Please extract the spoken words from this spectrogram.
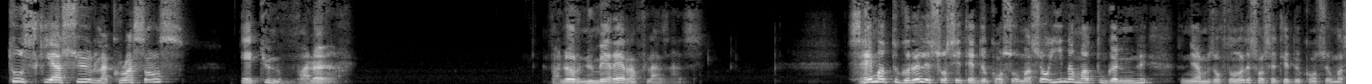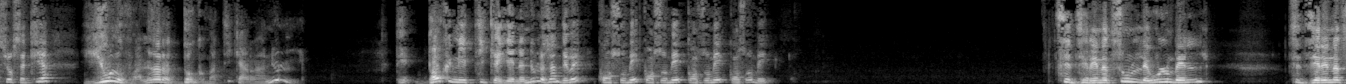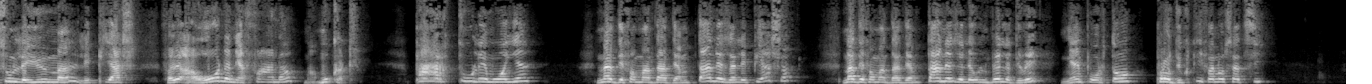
tout ce qui assure la croissance est une valeur valeur numéraire zay mahatonga alhoe le société de consommation ina mahatonga ny amzao votonazao le société de consommation satria io no valeur dogmatika rany olona Dia donc ny etika iainan'ny olona izany dia hoe consommer, consommer, consommer, consommer. Tsy jerena intsony ilay olombelona, tsy jerena intsony ilay humain, ilay mpiasa, fa hoe ahoana ny ahafahana mamokatra. Par tous les moyens, na dia efa mandady amin'ny tany aza ilay mpiasa, na dia efa mandady amin'ny tany aza ilay olombelona dia hoe ny important productif anao sa tsia.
